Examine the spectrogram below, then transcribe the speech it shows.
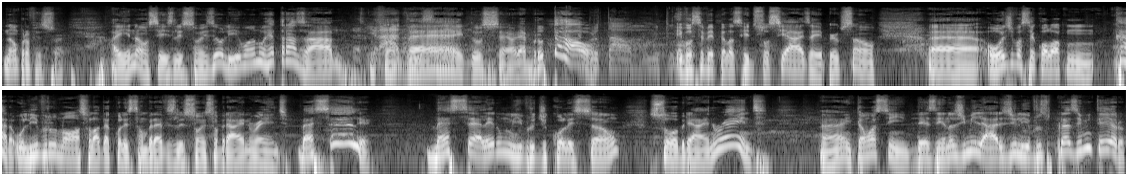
Não, professor. Aí não, seis lições eu li um ano retrasado. É Véi do céu, é brutal. É brutal, é muito. E você vê pelas redes sociais a repercussão. É, hoje você coloca um. Cara, o livro nosso lá da coleção Breves Lições sobre Ayn Rand, best-seller. Best-seller, um livro de coleção sobre Ayn Rand. É, então, assim, dezenas de milhares de livros pro Brasil inteiro.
